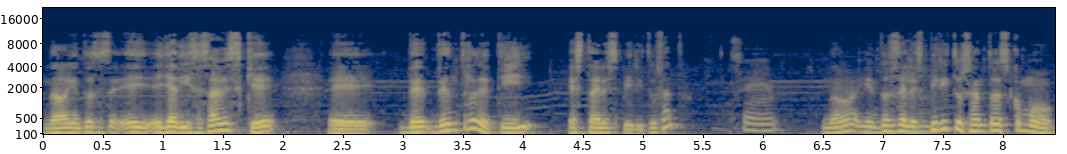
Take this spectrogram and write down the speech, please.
¿no? Y entonces e- ella dice, ¿sabes qué? Eh, de- dentro de ti está el Espíritu Santo, Sí. ¿no? Y entonces el Espíritu Santo es como,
